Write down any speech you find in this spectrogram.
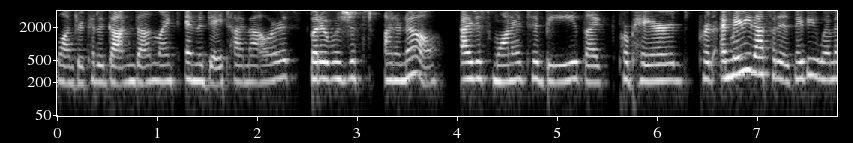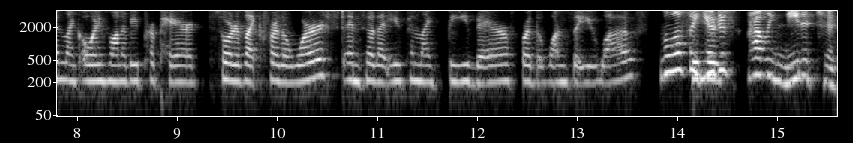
Laundry could have gotten done like in the daytime hours, but it was just, I don't know. I just wanted to be like prepared. And maybe that's what it is. Maybe women like always want to be prepared, sort of like for the worst. And so that you can like be there for the ones that you love. Well, also, because- you just probably needed to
